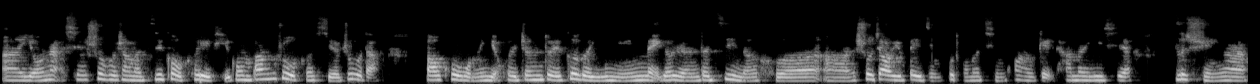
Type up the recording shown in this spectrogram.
啊，有哪些社会上的机构可以提供帮助和协助的。包括我们也会针对各个移民每个人的技能和呃受教育背景不同的情况，给他们一些咨询啊，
